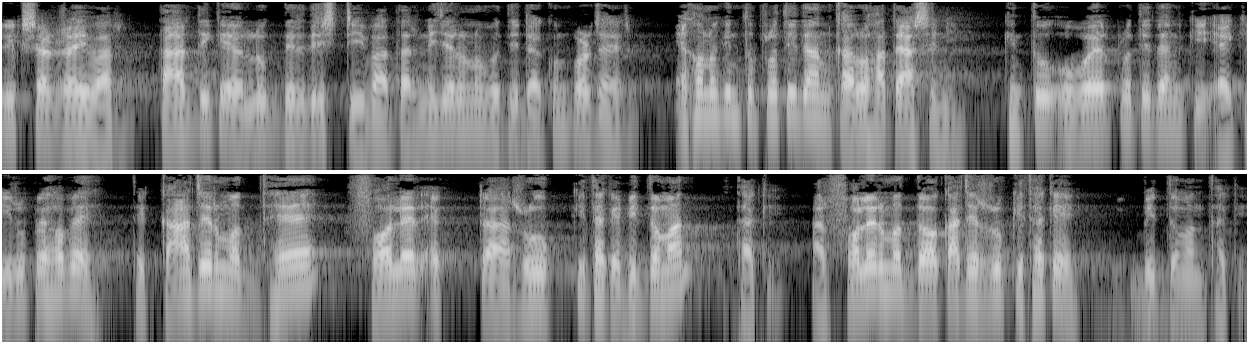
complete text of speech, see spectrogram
রিক্সার ড্রাইভার তার দিকে লোকদের দৃষ্টি বা তার নিজের অনুভূতিটা কোন পর্যায়ের? এখনও কিন্তু প্রতিদান কারও হাতে আসেনি। কিন্তু উভয়ের প্রতিদান কি একই রূপে হবে? তে কাজের মধ্যে ফলের একটা রূপ কি থাকে? বিদ্যমান থাকে। আর ফলের মধ্যে কাজের রূপ কি থাকে? বিদ্যমান থাকে।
